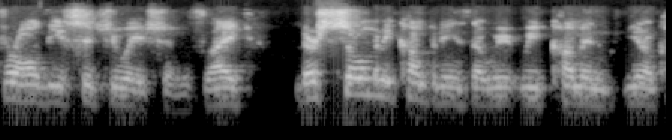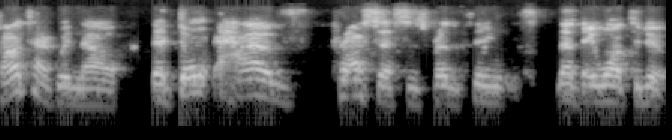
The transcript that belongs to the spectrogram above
for all these situations. Like there's so many companies that we, we come in you know contact with now that don't have processes for the things that they want to do.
